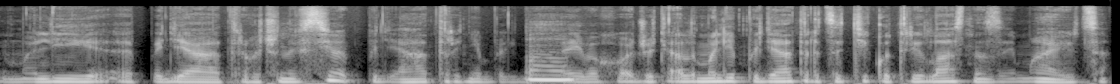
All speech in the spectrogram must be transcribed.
малі педіатри, хоч не всі педіатри, ніби дітей uh-huh. виходять, але малі педіатри це ті, котрі власне займаються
